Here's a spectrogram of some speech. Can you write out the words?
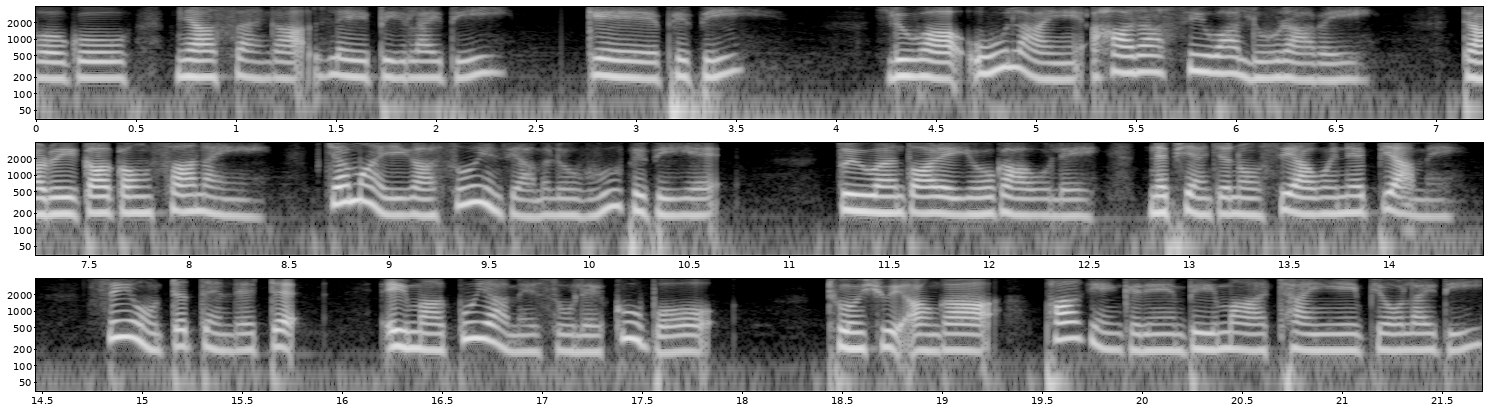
ဘော်ကိုမြဆန်ကလှည့်ပေးလိုက်သည်ကဲဖေဖေလူဟာအိုးလာရင်အာဟာရဆေးဝါးလိုတာပဲဒါတွေကောက်ကောင်းစားနိုင်ရင်ကျမကြီးကစိုးရင်စရာမလိုဘူးဖေဖေရဲ့သွေးဝမ်းသွားတဲ့ယောဂါကိုလည်းနှစ်ပြန်ကျွန်တော်ဆရာဝန်နဲ့ပြမယ်ဆေးရုံတက်တင်လက်တက်အိမ်မှာကုရမယ်ဆိုလဲကုပေါ့ထွန်းရွှေအောင်က ဖခင်ကရင်ဘေးမှထိုင်ရင်ပြောလိုက်သည်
